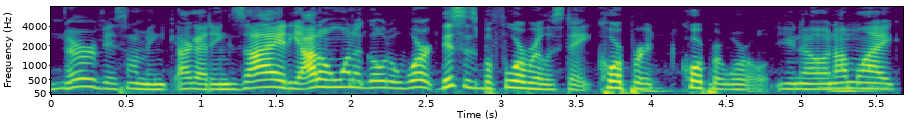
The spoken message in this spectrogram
nervous. I mean, I got anxiety. I don't want to go to work. This is before real estate, corporate, corporate world, you know, and I'm mm-hmm. like,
